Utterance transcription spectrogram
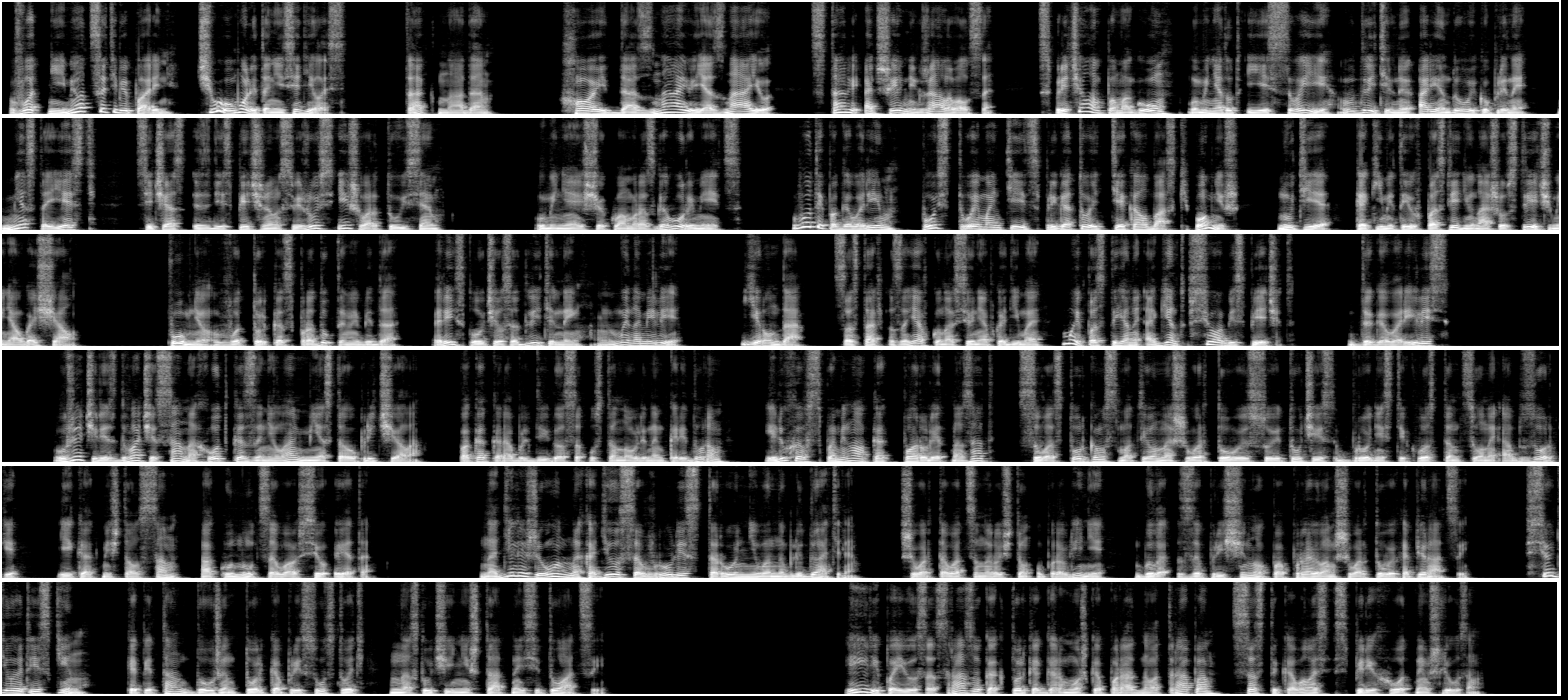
Вот не имется тебе, парень, чего у моли-то не сиделось? Так надо. Ой, да знаю я, знаю. Старый отшельник жаловался. С причалом помогу, у меня тут есть свои, в длительную аренду выкуплены. Место есть. Сейчас с диспетчером свяжусь и швартуйся. У меня еще к вам разговор имеется. Вот и поговорим. Пусть твой мантиец приготовит те колбаски, помнишь? Ну те, какими ты в последнюю нашу встречу меня угощал. Помню, вот только с продуктами беда. Рейс получился длительный, мы на мели. Ерунда. Составь заявку на все необходимое. Мой постоянный агент все обеспечит. Договорились? Уже через два часа находка заняла место у причала. Пока корабль двигался установленным коридором, Илюха вспоминал, как пару лет назад с восторгом смотрел на швартовую суету через бронестекло станционной обзорки и как мечтал сам окунуться во все это. На деле же он находился в роли стороннего наблюдателя. Швартоваться на ручном управлении – было запрещено по правилам швартовых операций. Все делает Искин. Капитан должен только присутствовать на случай нештатной ситуации. Ири появился сразу, как только гармошка парадного трапа состыковалась с переходным шлюзом.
